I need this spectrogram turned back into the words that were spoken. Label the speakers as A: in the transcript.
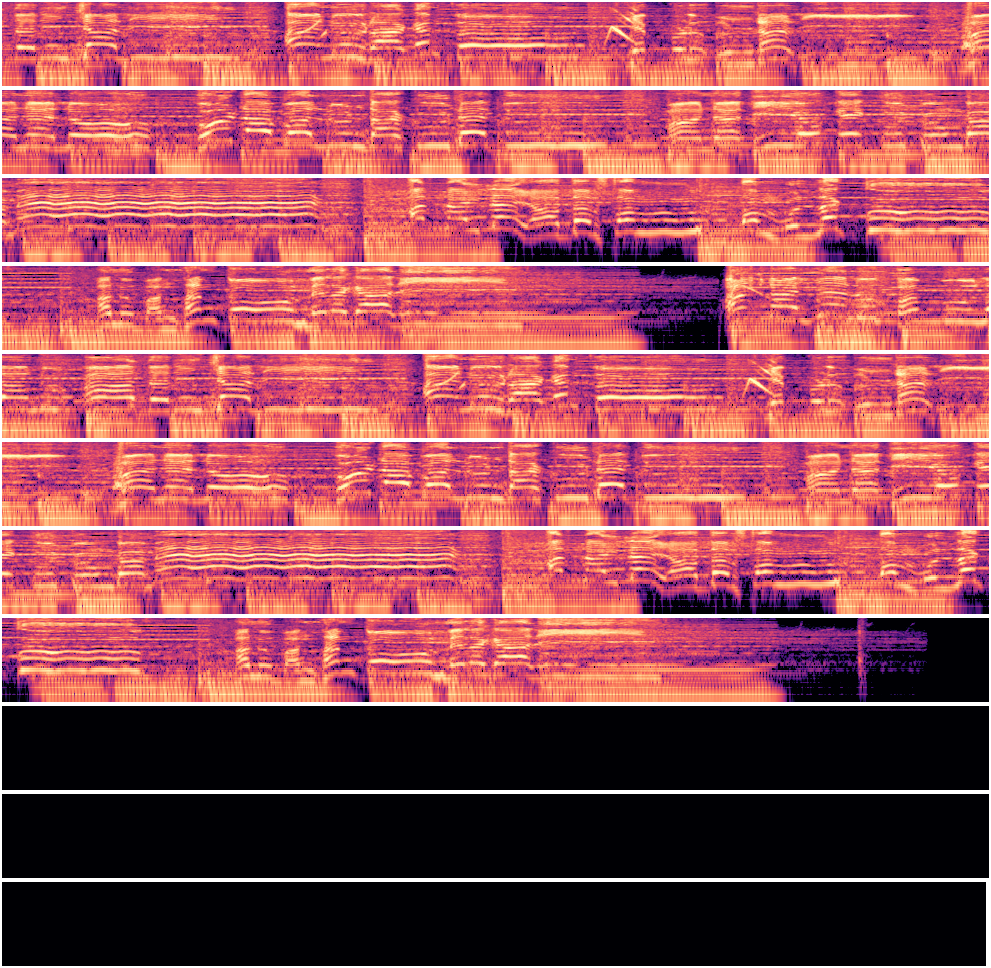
A: ఆదరించాలి అనురాగంతో ఎప్పుడు ఉండాలి. మనలో గొడవలుండకూడదు. మనది ఒకే కుటుంబమే. అన్నయ్యలే ఆదర్శం తమ్ముళ్ళకు అనుబంధంతో మెలగాలి. అన్నయ్యలు తమ్ములను ఆదరించాలి. అనురాగంతో ఎప్పుడు ఉండాలి. మనలో గొడవలుండకూడదు. మనది ఒకే కుటుంబమే అన్నయ్యలే ఆదర్శం తమ్ముళ్ళకు అనుబంధంతో మెలగాలి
